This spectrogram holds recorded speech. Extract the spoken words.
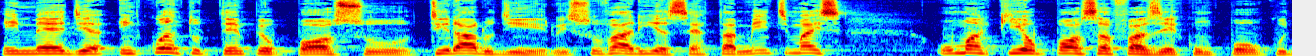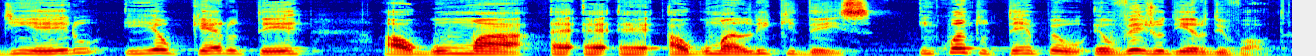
Em média, em quanto tempo eu posso tirar o dinheiro? Isso varia certamente, mas uma que eu possa fazer com pouco dinheiro e eu quero ter alguma, é, é, é alguma liquidez em quanto tempo eu, eu vejo o dinheiro de volta?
